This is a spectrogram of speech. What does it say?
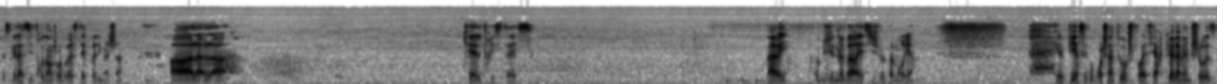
Parce que là, c'est trop dangereux de rester près du machin. Ah là là. Quelle tristesse. Ah oui, obligé de me barrer si je veux pas mourir. Et le pire, c'est qu'au prochain tour, je pourrais faire que la même chose.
